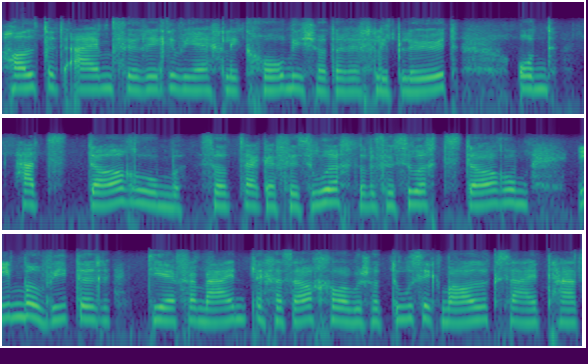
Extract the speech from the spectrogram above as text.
Haltet einem für irgendwie ein bisschen komisch oder ein bisschen blöd und hat es darum sozusagen versucht oder versucht es darum immer wieder die vermeintlichen Sachen, die man schon tausendmal gesagt hat,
